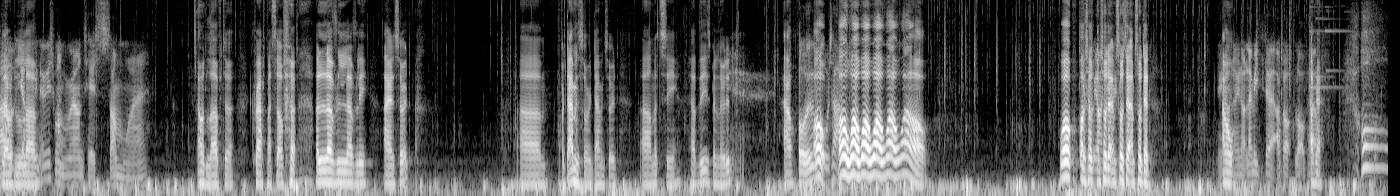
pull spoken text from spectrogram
'Cause I Oh, would yeah, I love. think there is one around here somewhere. I would love to craft myself a, a lovely, lovely iron sword. Um, or diamond sword, diamond sword. Um, let's see. Have these been looted? Yeah. Ow. Oh, who- Oh, what was that? oh, whoa, whoa, whoa, whoa, whoa. Whoa, I'm so, I'm so dead. I'm so dead, I'm so dead. No, I'm know, a- no. Let me do it. I've got a lot of health. Okay. Oh.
